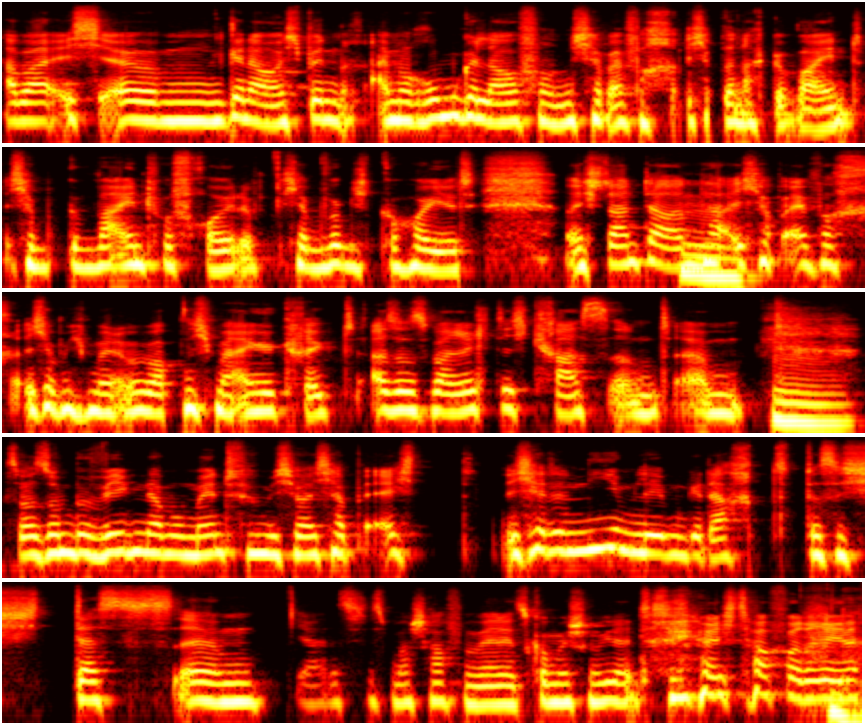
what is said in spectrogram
aber ich ähm, genau, ich bin einmal rumgelaufen und ich habe einfach, ich habe danach geweint. Ich habe geweint vor Freude. Ich habe wirklich geheult. Ich stand da und hm. ich habe einfach, ich habe mich mir überhaupt nicht mehr eingekriegt. Also es war richtig krass und ähm, hm. es war so ein bewegender Moment für mich, weil ich habe echt ich hätte nie im Leben gedacht, dass ich das, ähm, ja, dass ich das mal schaffen werde. Jetzt kommen wir schon wieder Tränen, wenn ich davon rede.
